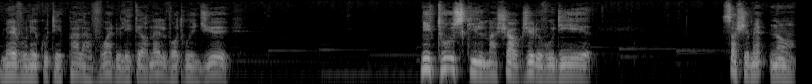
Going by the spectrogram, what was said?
Mais vous n'écoutez pas la voix de l'Éternel votre Dieu, ni tout ce qu'il m'a chargé de vous dire. Sachez maintenant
